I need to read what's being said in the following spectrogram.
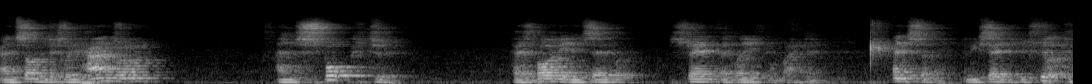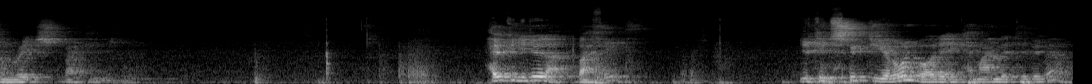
And somebody just laid hands on him and spoke to his body and said, strength and life come back in instantly. And he said you could feel it coming right back in his body. How can you do that? By faith. You can speak to your own body and command it to be well.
